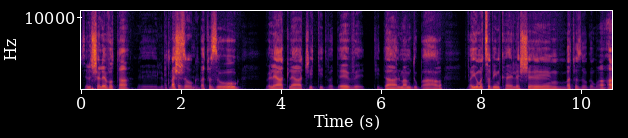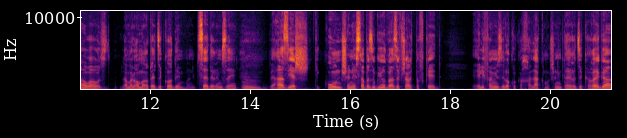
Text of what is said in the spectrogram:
זה לשלב אותה. אה, את בת הזוג. את בת הזוג, ולאט לאט שהיא תתוודה ותדע על מה מדובר. והיו מצבים כאלה שבת הזוג אמרה, אה, וואו, אז למה לא אמרת את זה קודם? אני בסדר עם זה. Mm. ואז יש תיקון שנעשה בזוגיות, ואז אפשר לתפקד. אה, לפעמים זה לא כל כך חלק כמו שאני מתאר את זה כרגע,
